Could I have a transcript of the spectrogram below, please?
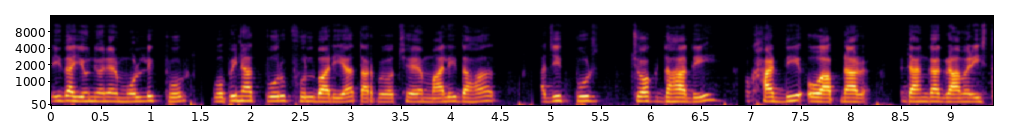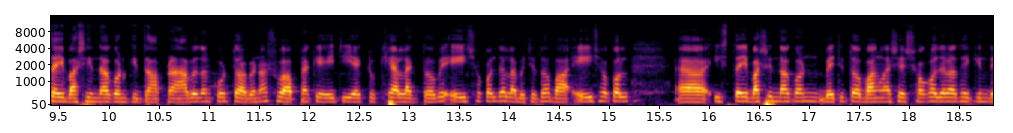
লিদা ইউনিয়নের মল্লিকপুর, গোপীনাথপুর, ফুলবাড়িয়া, তারপর হচ্ছে মালিদাহা আজিতপুর চকদাহাদি খারদি ও আপনার ডাঙ্গা গ্রামের স্থায়ী বাসিন্দাগণ কিন্তু আপনার আবেদন করতে হবে না। সো আপনাকে এটি একটু খেয়াল রাখতে হবে। এই সকল জেলা ব্যতীত বা এই সকল স্থায়ী বাসিন্দাগণ ব্যতীত বাংলাদেশের সকল জেলা থেকে কিন্তু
